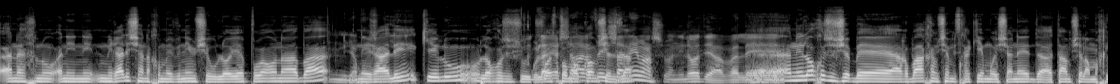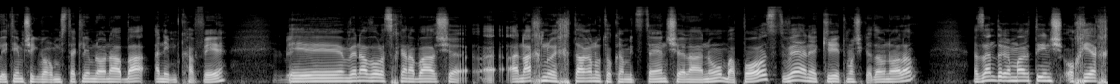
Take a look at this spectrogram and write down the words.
אנחנו, אני, נראה לי שאנחנו מבינים שהוא לא יהיה פה העונה הבאה, נראה לי, כאילו, לא חושב שהוא אולי יתפוס פה ישר מקום זה של זה. ישנה משהו, אני לא יודע, אבל... אה, אה, אני לא חושב שבארבעה חמישה משחקים הוא ישנה את דעתם של המחליטים שכבר מסתכלים לעונה הבאה, אני מקווה. אה, ונעבור לשחקן הבא שאנחנו הכתרנו אותו כמצטיין שלנו בפוסט, ואני אקריא את מה שכתבנו עליו. אז אנדרה מרטינש הוכיח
